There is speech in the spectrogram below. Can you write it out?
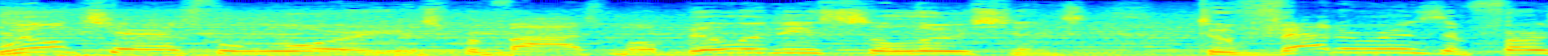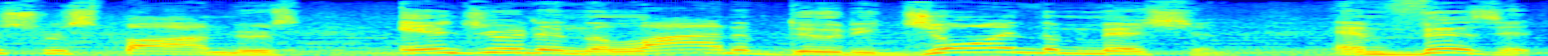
Wheelchairs for Warriors provides mobility solutions to veterans and first responders injured in the line of duty. Join the mission and visit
